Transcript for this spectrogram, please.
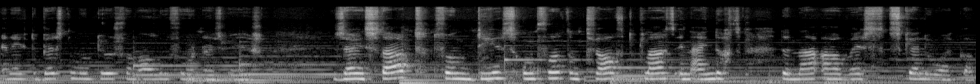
en heeft de beste monteurs van alle Fortnite-spelers. Zijn staat van dienst omvat een twaalfde plaats en eindigt de NA West Scallywag Cup,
